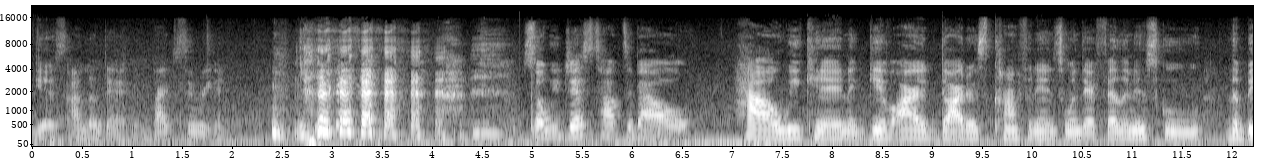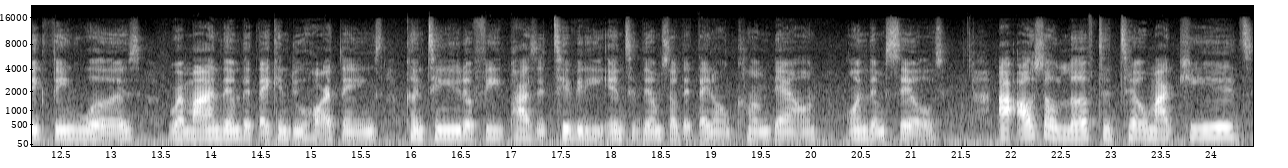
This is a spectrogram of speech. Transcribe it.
Yes, I love that. Practicing reading. so we just talked about how we can give our daughters confidence when they're failing in school. The big thing was remind them that they can do hard things, continue to feed positivity into them so that they don't come down on themselves. I also love to tell my kids,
